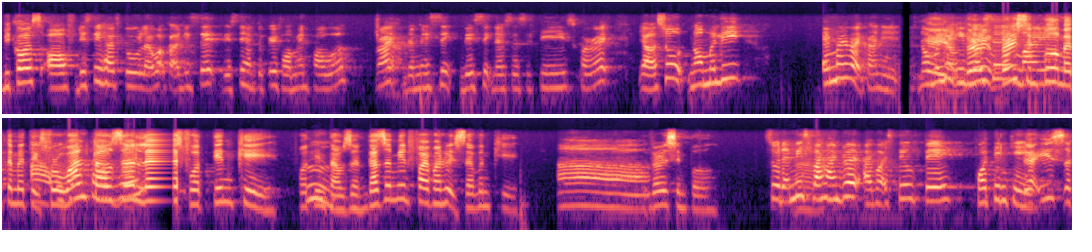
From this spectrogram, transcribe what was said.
because of they still have to like what Kak Adi said, they still have to pay for manpower, right? The basic basic necessities, correct? Yeah. So normally, am I right, Kani? Normally, yeah, yeah. if very say very my- simple mathematics. ah, For if one 1,000 thousand less fourteen k, fourteen thousand doesn't mean five hundred is seven k. Ah, Very simple. so that means Ah. 500, I got still pay 14k. There is a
